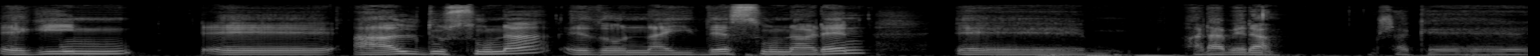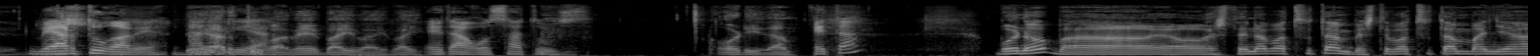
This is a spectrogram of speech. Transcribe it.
egin e, ahalduzuna edo nahi dezunaren e, arabera. Osa que, behartu gabe. Behartu gabe, bai, bai, bai. Eta gozatuz. Hori da. Eta? Bueno, ba, estena batzutan, beste batzutan, baina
